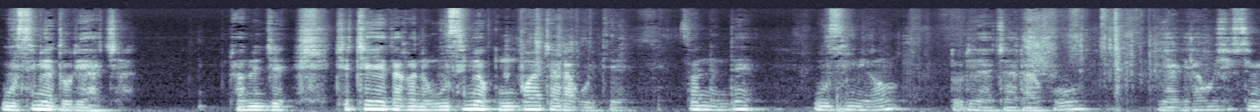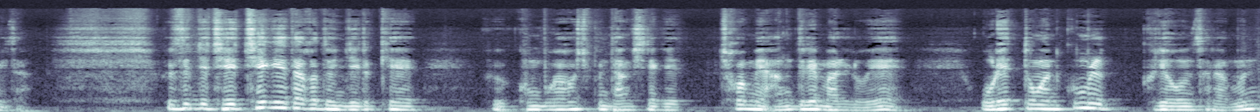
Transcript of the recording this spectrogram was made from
웃으며 노래하자. 저는 이제 제 책에다가는 웃으며 공부하자라고 이렇게 썼는데 웃으며 노래하자라고 이야기를 하고 싶습니다. 그래서 이제 제 책에다가도 이제 이렇게 그 공부하고 싶은 당신에게 처음에 앙드레 말로에 오랫동안 꿈을 그려온 사람은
